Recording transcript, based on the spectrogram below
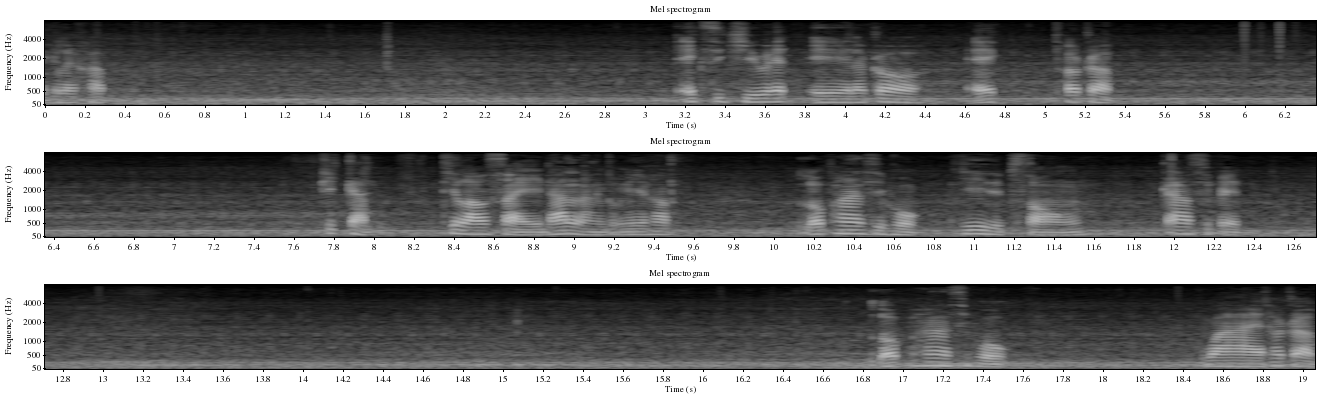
กเลยครับ execute a แล้วก็ x เท่ากับพิกัดที่เราใส่ด้านหลังตรงนี้ครับ ลบห้าสิบหกยี่สิบสองเก้าสิบเอ็ดลบห้าสิบหก y เท่ากับ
